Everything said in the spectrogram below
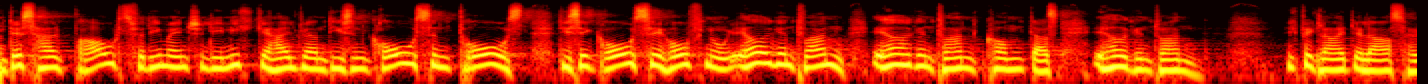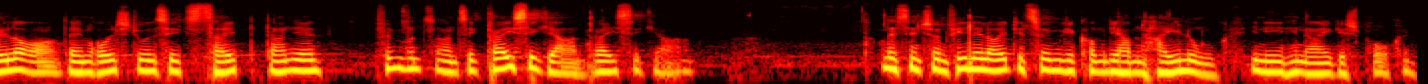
Und deshalb braucht es für die Menschen, die nicht geheilt werden, diesen großen Trost, diese große Hoffnung. Irgendwann, irgendwann kommt das, irgendwann. Ich begleite Lars Höllerer, der im Rollstuhl sitzt seit Daniel 25, 30 Jahren, 30 Jahren. Und es sind schon viele Leute zu ihm gekommen, die haben Heilung in ihn hineingesprochen.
